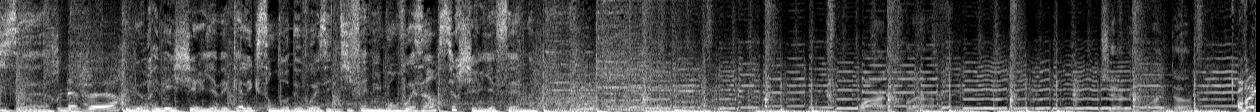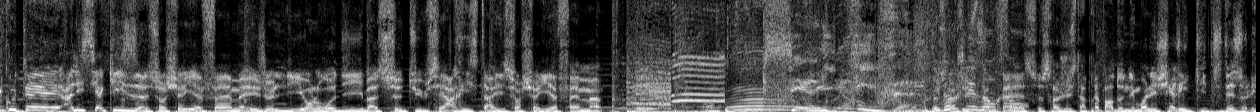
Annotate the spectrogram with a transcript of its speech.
6h, 9h, le réveil chéri avec Alexandre Devoise et Tiffany Bonvoisin sur Chéri FM. On va écouter Alicia Keys sur Chéri FM et je le dis, on le redit, bah ce tube c'est Harry Styles sur Chéri FM. Chéri Kids. Ce sera donc, juste les après, enfants. ce sera juste après, pardonnez-moi les Chéri Kids, désolé.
